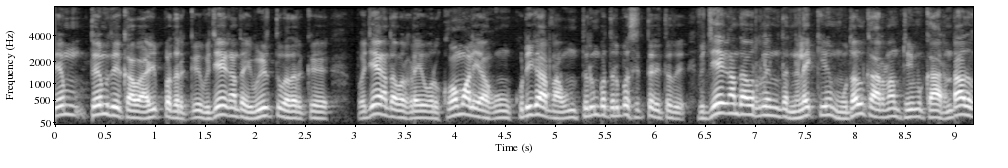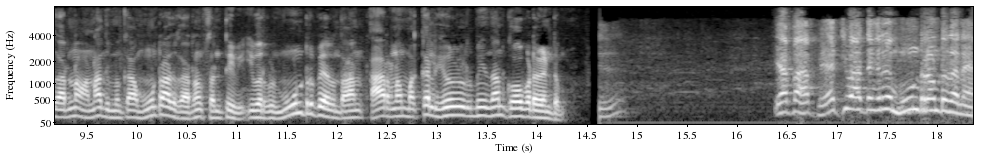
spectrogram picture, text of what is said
தேம் தேமுதிகவை அழிப்பதற்கு விஜயகாந்தை வீழ்த்துவதற்கு விஜயகாந்த் அவர்களை ஒரு கோமாளியாகவும் குடிகாரனாகவும் திரும்ப திரும்ப சித்தரித்தது. விஜயகாந்த் அவர்களின் இந்த நிலைக்கு முதல் காரணம் திமுக இரண்டாவது காரணம் அதிமுக மூன்றாவது காரணம் சன் டிவி. இவர்கள் மூன்று பேரும் தான் காரணம் மக்கள் இவர்கள் மீது தான் கோபப்பட வேண்டும். ஏப்பா பேச்சுவார்த்தைங்கிறது மூணு ரவுண்டு தானே?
